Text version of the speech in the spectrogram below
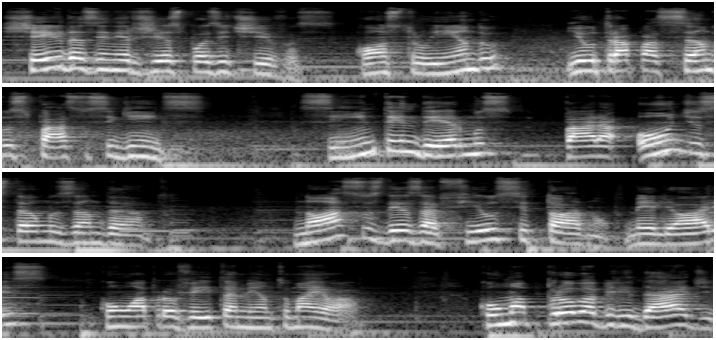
cheios das energias positivas, construindo e ultrapassando os passos seguintes, se entendermos para onde estamos andando. Nossos desafios se tornam melhores com um aproveitamento maior, com uma probabilidade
